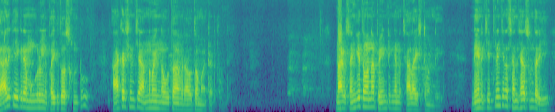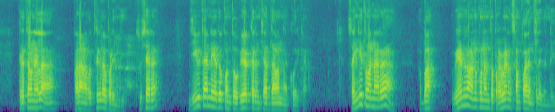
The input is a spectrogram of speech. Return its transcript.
గాలికి ఎగిరే ముంగురుల్ని పైకి తోసుకుంటూ ఆకర్షించే అందమైన నవ్వుతో ఆమె రావుతో మాట్లాడుతోంది. నాకు సంగీతం అన్న పెయింటింగ్ అన్న చాలా ఇష్టం అండి నేను చిత్రించిన సంధ్యాసుందరి క్రితం నెల ఫలానా పత్రికలో పడింది. చూసారా జీవితాన్ని ఏదో కొంత ఉపయోగకరం చేద్దామని నా కోరిక. సంగీతం అన్నారా? అబ్బా వేణులో అనుకున్నంత ప్రవీణత సంపాదించలేదండి.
